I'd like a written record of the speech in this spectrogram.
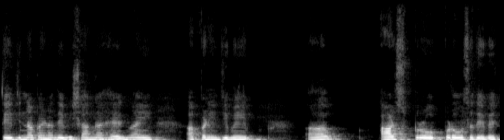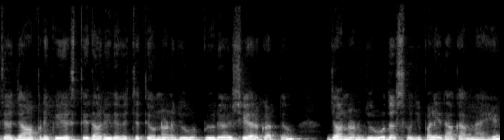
ਤੇ ਜਿੰਨਾ ਭੈਣਾਂ ਦੇ ਵੀ ਛਾਂਗਾਂ ਹੈਗੀਆਂ ਏ, ਆਪਣੀ ਜਿਵੇਂ ਆਰਸ ਪੜੋਸ ਦੇ ਵਿੱਚ ਜਾਂ ਆਪਣੀ ਕੋਈ ਰਿਸ਼ਤੇਦਾਰੀ ਦੇ ਵਿੱਚ ਤੇ ਉਹਨਾਂ ਨੂੰ ਜ਼ਰੂਰ ਵੀਡੀਓ ਸ਼ੇਅਰ ਕਰ ਦਿਓ। ਜਾਂ ਉਹਨਾਂ ਨੂੰ ਜ਼ਰੂਰ ਦੱਸੋ ਜੀ ਭਲੇ ਦਾ ਕੰਮ ਹੈ ਇਹ।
